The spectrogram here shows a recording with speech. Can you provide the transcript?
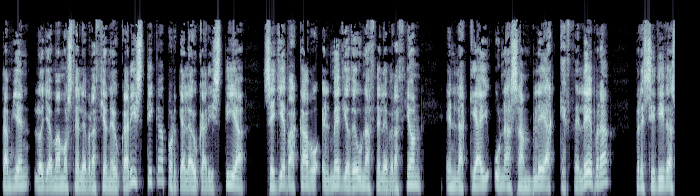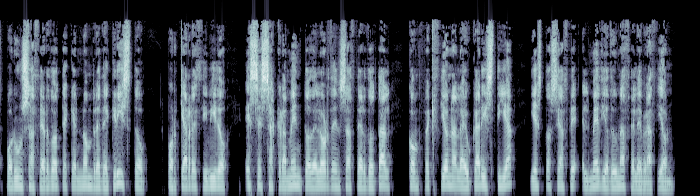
También lo llamamos celebración eucarística porque la Eucaristía se lleva a cabo en medio de una celebración en la que hay una asamblea que celebra, presididas por un sacerdote que en nombre de Cristo, porque ha recibido ese sacramento del orden sacerdotal confecciona la Eucaristía y esto se hace en medio de una celebración.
